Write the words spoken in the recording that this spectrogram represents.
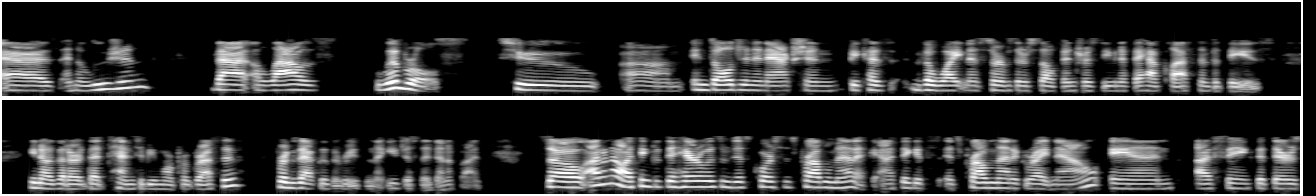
as an illusion that allows liberals to um, indulge in an action because the whiteness serves their self-interest, even if they have class sympathies, you know, that are that tend to be more progressive for exactly the reason that you just identified. So I don't know. I think that the heroism discourse is problematic. And I think it's it's problematic right now, and I think that there's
